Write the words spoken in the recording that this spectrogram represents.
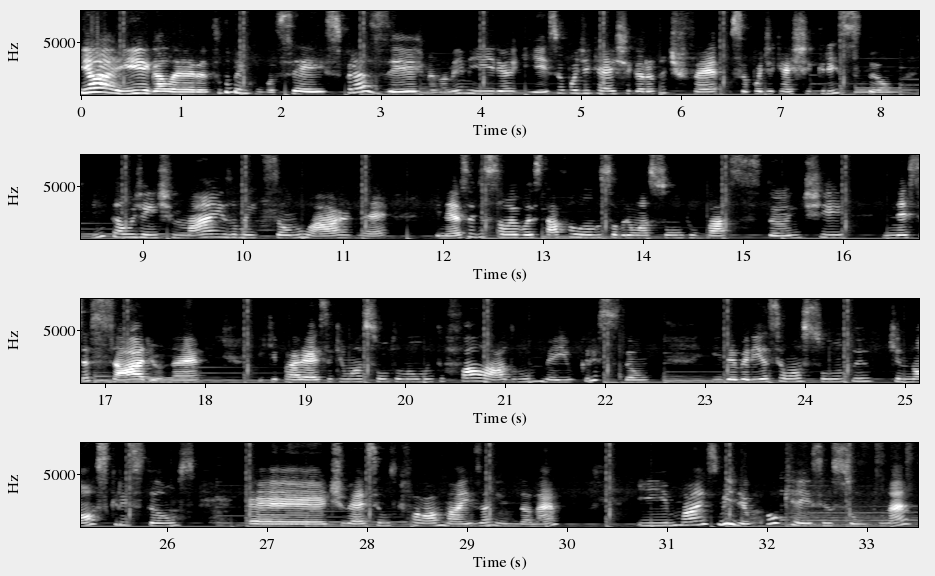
E aí, galera, tudo bem com vocês? Prazer, meu nome é Miriam e esse é o podcast Garota de Fé, o seu podcast cristão. Então, gente, mais uma edição no ar, né? E nessa edição eu vou estar falando sobre um assunto bastante necessário, né? E que parece que é um assunto não muito falado no meio cristão. E deveria ser um assunto que nós cristãos é, tivéssemos que falar mais ainda, né? E mais, Miriam, qual que é esse assunto, né?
